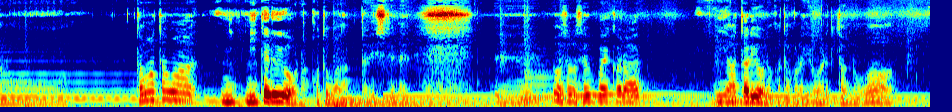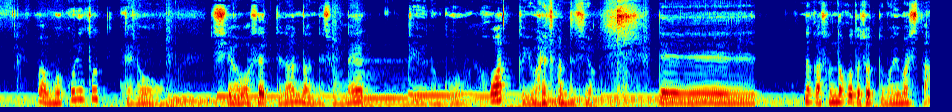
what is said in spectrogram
あのたまたま似てるような言葉だったりしてねで、まあ、その先輩からに当たるような方から言われたのは、まあ、僕にとっての幸せって何なんでしょうねっていうのをこうほわっと言われたんですよ。でなんかそんなことちょっと思いました？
